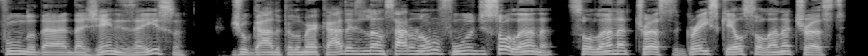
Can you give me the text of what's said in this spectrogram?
fundo da, da Genesis, é isso? Julgado pelo mercado, eles lançaram um novo fundo de Solana. Solana Trust, Grayscale Solana Trust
